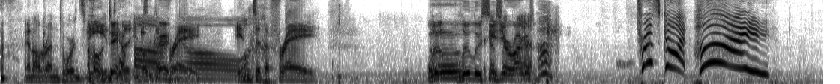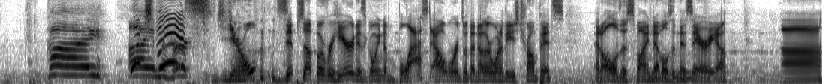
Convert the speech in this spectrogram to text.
and I'll run towards V Oh, into, damn. the, into Okay. the fray. no. Into the fray. Lu- Lulu sees the you arrive and goes, ah! Trescott, hi! Hi. Watch I'm this! You know, zips up over here and is going to blast outwards with another one of these trumpets at all of the spine devils in this area. Uh,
